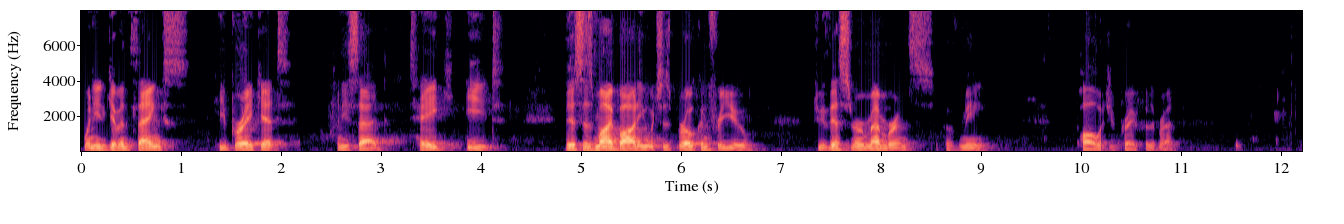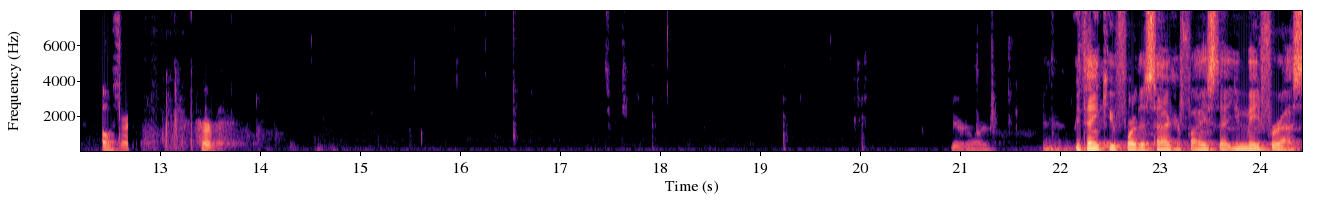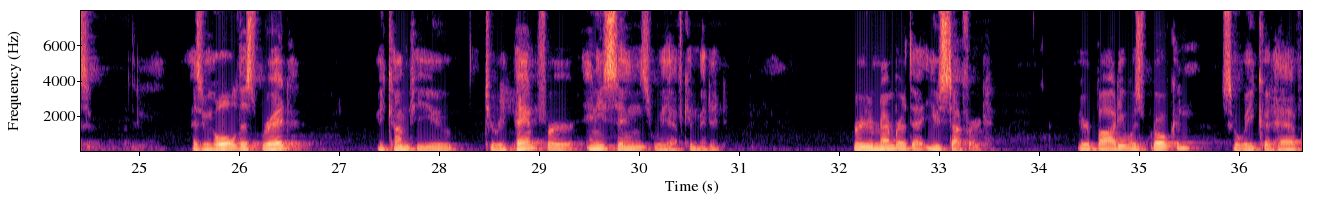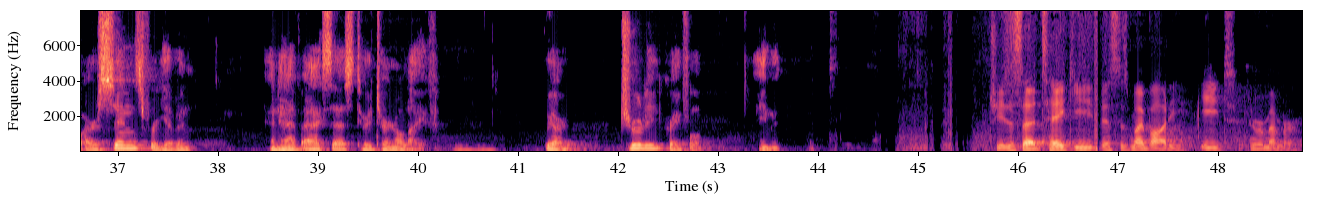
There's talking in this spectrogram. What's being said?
When he had given thanks, he brake it, and he said, Take, eat. This is my body, which is broken for you. Do this in remembrance of me. Paul, would you pray for the bread? Oh, sorry. Herb. Dear Lord, we thank you for the sacrifice that you made for us. As we hold this bread, we come to you to repent for any sins we have committed. We remember that you suffered. Your body was broken so we could have our sins forgiven and have access to eternal life. We are truly grateful. Amen. Jesus said, Take, eat, this is my body. Eat and remember.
